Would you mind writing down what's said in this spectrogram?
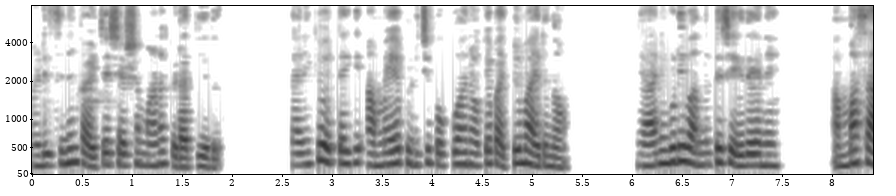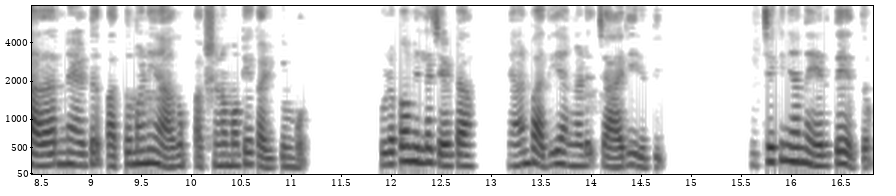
മെഡിസിനും കഴിച്ച ശേഷമാണ് കിടത്തിയത്. തനിക്ക് ഒറ്റയ്ക്ക് അമ്മയെ പിടിച്ചു പൊക്കുവാനൊക്കെ പറ്റുമായിരുന്നോ? ഞാനും കൂടി വന്നിട്ട് ചെയ്തേനെ. അമ്മ സാധാരണയായിട്ട് പത്തു മണിയാകും ഭക്ഷണമൊക്കെ കഴിക്കുമ്പോൾ. " "കുഴപ്പമില്ല ചേട്ടാ. ഞാൻ പതിയെ അങ്ങട് ചാരിയിരുത്തി. ഉച്ചയ്ക്ക് ഞാൻ നേരത്തെ എത്തും.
